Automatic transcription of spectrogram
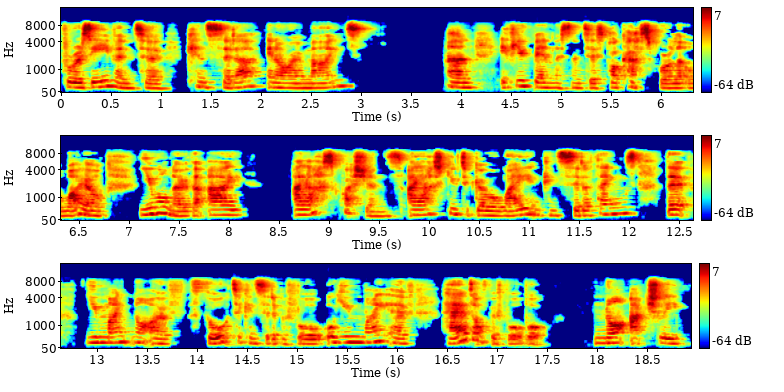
for us even to consider in our own minds. And if you've been listening to this podcast for a little while, you will know that I I ask questions. I ask you to go away and consider things that you might not have thought to consider before, or you might have heard of before, but not actually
